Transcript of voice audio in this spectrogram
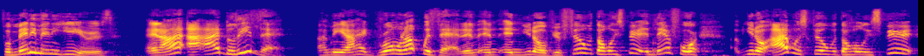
For many, many years, and I, I, I believe that. I mean, I had grown up with that. And, and, and, you know, if you're filled with the Holy Spirit, and therefore, you know, I was filled with the Holy Spirit,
